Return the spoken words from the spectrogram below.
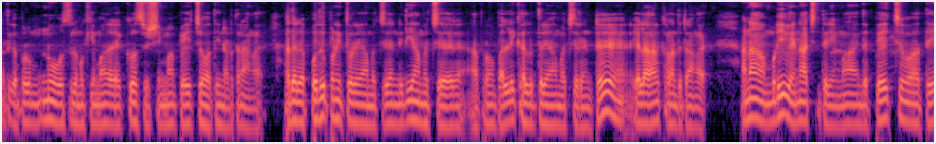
அதுக்கப்புறம் இன்னும் ஒரு சில முக்கியமான ரெக்வஸ்ட் விஷயமா பேச்சுவார்த்தை நடத்துனாங்க. அதில் பொதுப்பணித்துறை அமைச்சர் நிதி அமைச்சர் அப்புறம் பள்ளிக்கல்வித்துறை அமைச்சர்ன்ட்டு எல்லோரும் கலந்துட்டாங்க. ஆனால் முடிவு என்னாச்சுன்னு தெரியுமா? இந்த பேச்சுவார்த்தை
